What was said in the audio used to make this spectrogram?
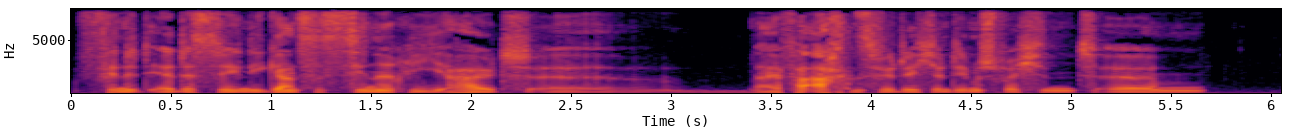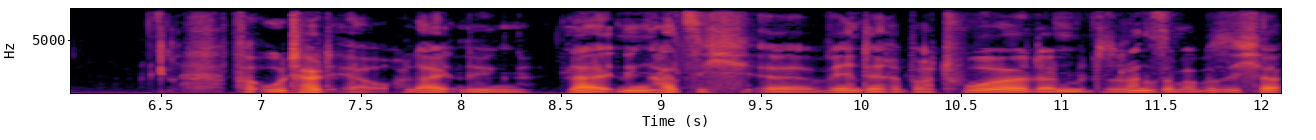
findet er deswegen die ganze Szenerie halt äh, naja, verachtenswürdig. Und dementsprechend ähm, verurteilt er auch Lightning. Lightning hat sich äh, während der Reparatur dann mit, so langsam aber sicher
